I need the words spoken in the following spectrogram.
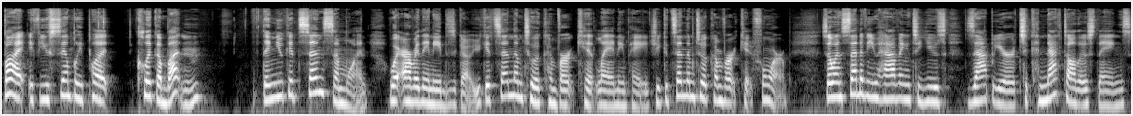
But if you simply put click a button, then you could send someone wherever they needed to go. You could send them to a ConvertKit landing page. You could send them to a ConvertKit form. So instead of you having to use Zapier to connect all those things,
